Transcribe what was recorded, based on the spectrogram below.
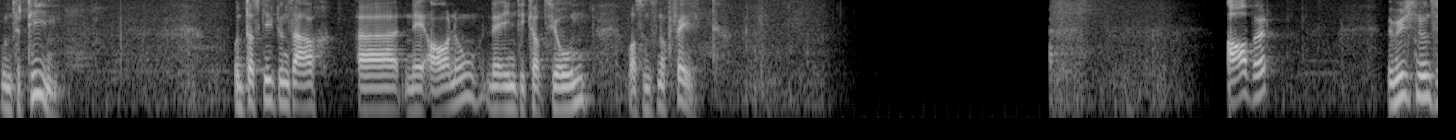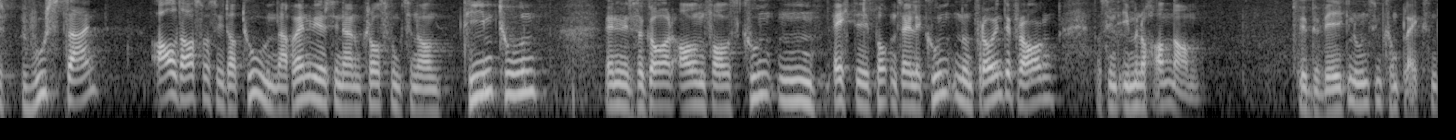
unser Team? Und das gibt uns auch äh, eine Ahnung, eine Indikation, was uns noch fehlt. Aber wir müssen uns bewusst sein, all das, was wir da tun, auch wenn wir es in einem crossfunktionalen Team tun, wenn wir sogar allenfalls Kunden, echte potenzielle Kunden und Freunde fragen, das sind immer noch Annahmen. Wir bewegen uns im komplexen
